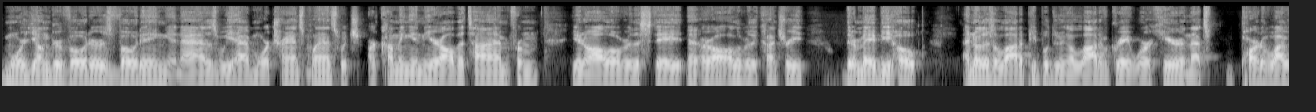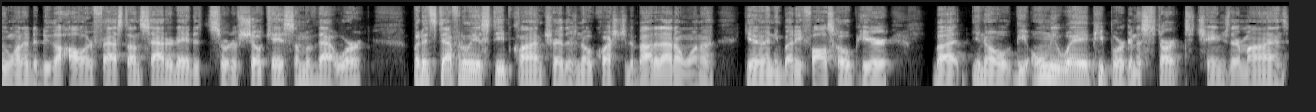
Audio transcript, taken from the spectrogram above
more younger voters voting and as we have more transplants which are coming in here all the time from you know all over the state uh, or all over the country there may be hope I know there's a lot of people doing a lot of great work here, and that's part of why we wanted to do the Holler Fest on Saturday to sort of showcase some of that work. But it's definitely a steep climb, Trae. There's no question about it. I don't want to give anybody false hope here. But, you know, the only way people are going to start to change their minds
